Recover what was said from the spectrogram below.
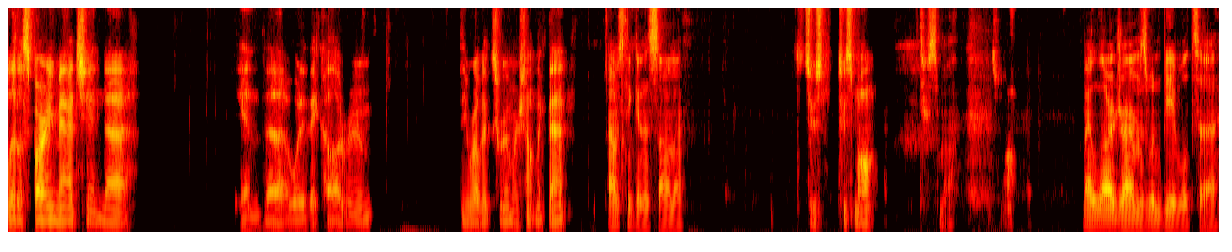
little sparring match in uh in the what do they call it room? The aerobics room or something like that. I was thinking the sauna. It's too too small. Too small. Too small. My large arms wouldn't be able to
